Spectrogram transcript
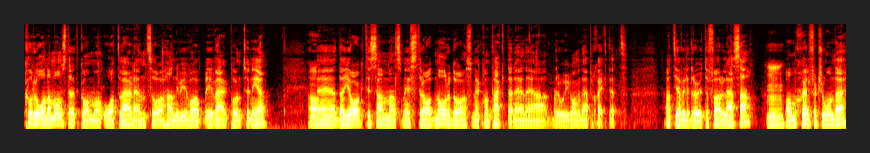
coronamonstret kom och åt världen så hann vi vara iväg på en turné. Ja, där jag tillsammans med Strad Norr då, som jag kontaktade när jag drog igång det här projektet. Att jag ville dra ut och föreläsa mm. om självförtroende.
